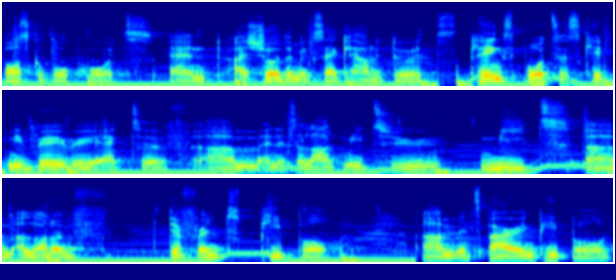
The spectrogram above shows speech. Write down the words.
basketball court, and I show them exactly how to do it. Playing sports has kept me very very active, um, and it's allowed me to meet um, a lot of different people, um, inspiring people.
